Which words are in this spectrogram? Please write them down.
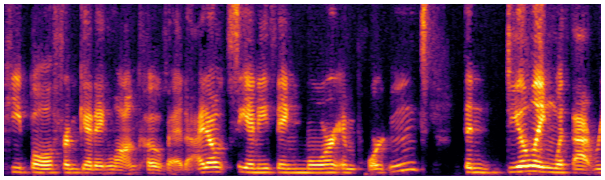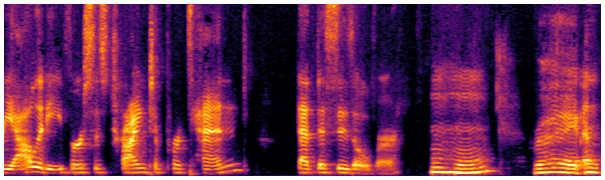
people from getting long COVID. I don't see anything more important than dealing with that reality versus trying to pretend that this is over. Mm-hmm. Right. And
